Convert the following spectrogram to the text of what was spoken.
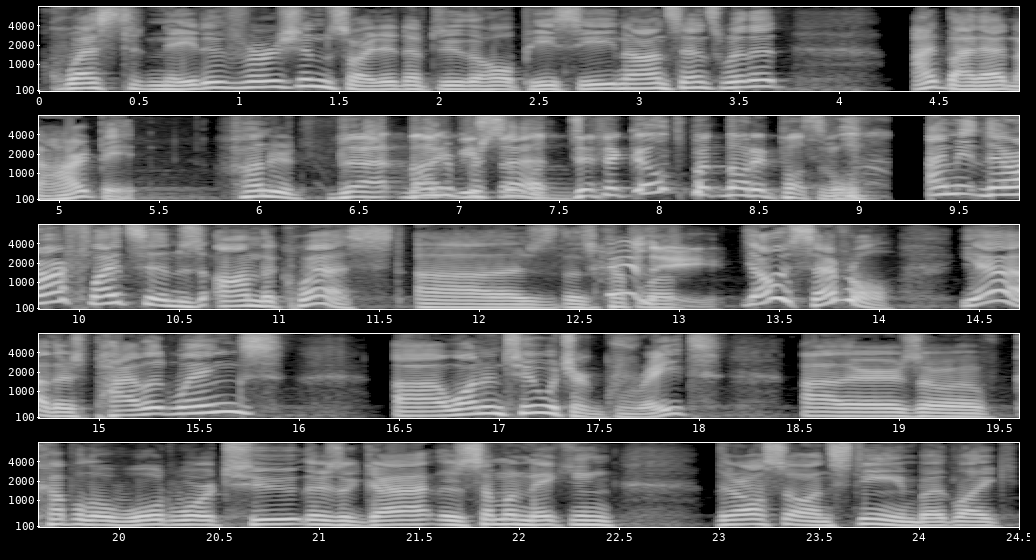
Quest native version, so I didn't have to do the whole PC nonsense with it, I'd buy that in a heartbeat. Hundred. That might be 100%. somewhat difficult, but not impossible. I mean, there are flight sims on the Quest. Uh, there's there's a couple Really? of oh, several. Yeah, there's Pilot Wings, uh, one and two, which are great. Uh, there's a couple of World War II. There's a guy. There's someone making. They're also on Steam, but like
